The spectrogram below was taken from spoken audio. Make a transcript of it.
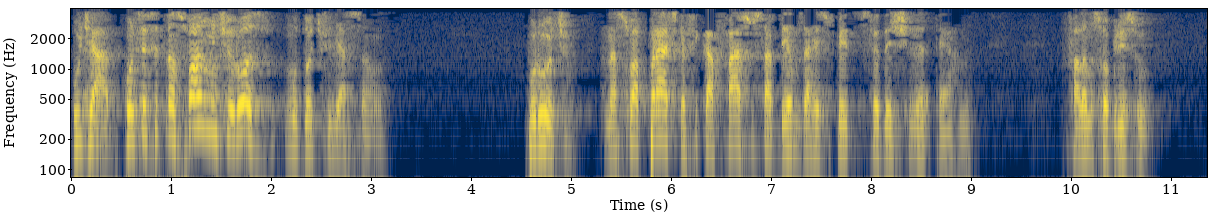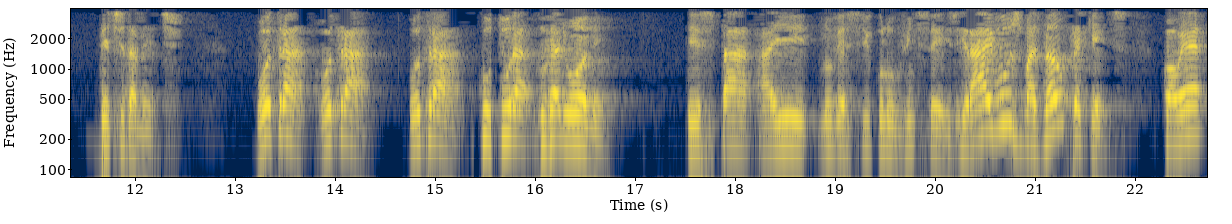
O diabo. Quando você se transforma em mentiroso, mudou de filiação. Por último, na sua prática fica fácil sabermos a respeito do seu destino eterno. Falamos sobre isso detidamente. Outra, outra, outra cultura do velho homem está aí no versículo 26. Irai-vos, mas não pequeis. Qual é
